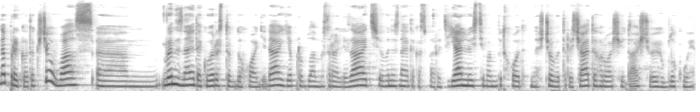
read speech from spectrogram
Наприклад, якщо у вас ем, ви не знаєте, як вирости в доході, да, є проблеми з реалізацією, ви не знаєте, яка сфера діяльності вам підходить, на що витрачати гроші та що їх блокує.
